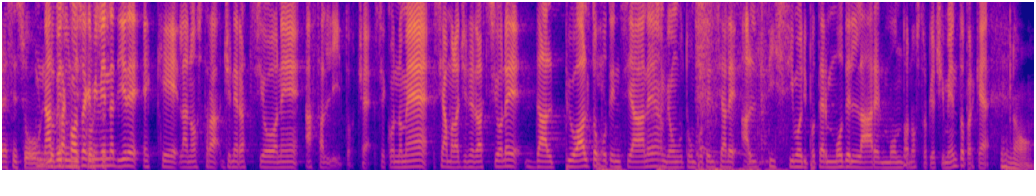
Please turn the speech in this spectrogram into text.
Cioè, nel senso, vedo Un'altra un cosa che mi discorso viene da dire è che la nostra generazione ha fallito. Cioè, secondo me siamo la generazione dal più alto potenziale, abbiamo avuto un potenziale altissimo di poter modellare il mondo a nostro piacimento perché No.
